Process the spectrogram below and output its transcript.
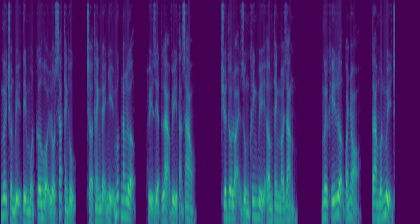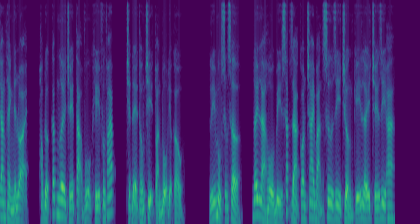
ngươi chuẩn bị tìm một cơ hội lột xác thành thục, trở thành đệ nhị mức năng lượng, hủy diệt lạ vì tại sao? Truyền thừa loại dùng khinh bị âm thanh nói rằng, ngươi khí lượng quá nhỏ, ta muốn ngụy trang thành nhân loại, học được các ngươi chế tạo vũ khí phương pháp, triệt để thống trị toàn bộ địa cầu lý mục xứng sở đây là hồ bị sắc giả con trai bản sư di trưởng kỹ lấy chế di a.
